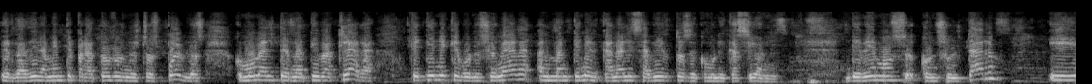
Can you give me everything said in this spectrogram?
verdaderamente para todos nuestros pueblos, como una alternativa clara que tiene que evolucionar al mantener canales abiertos de comunicación. Debemos consultar y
